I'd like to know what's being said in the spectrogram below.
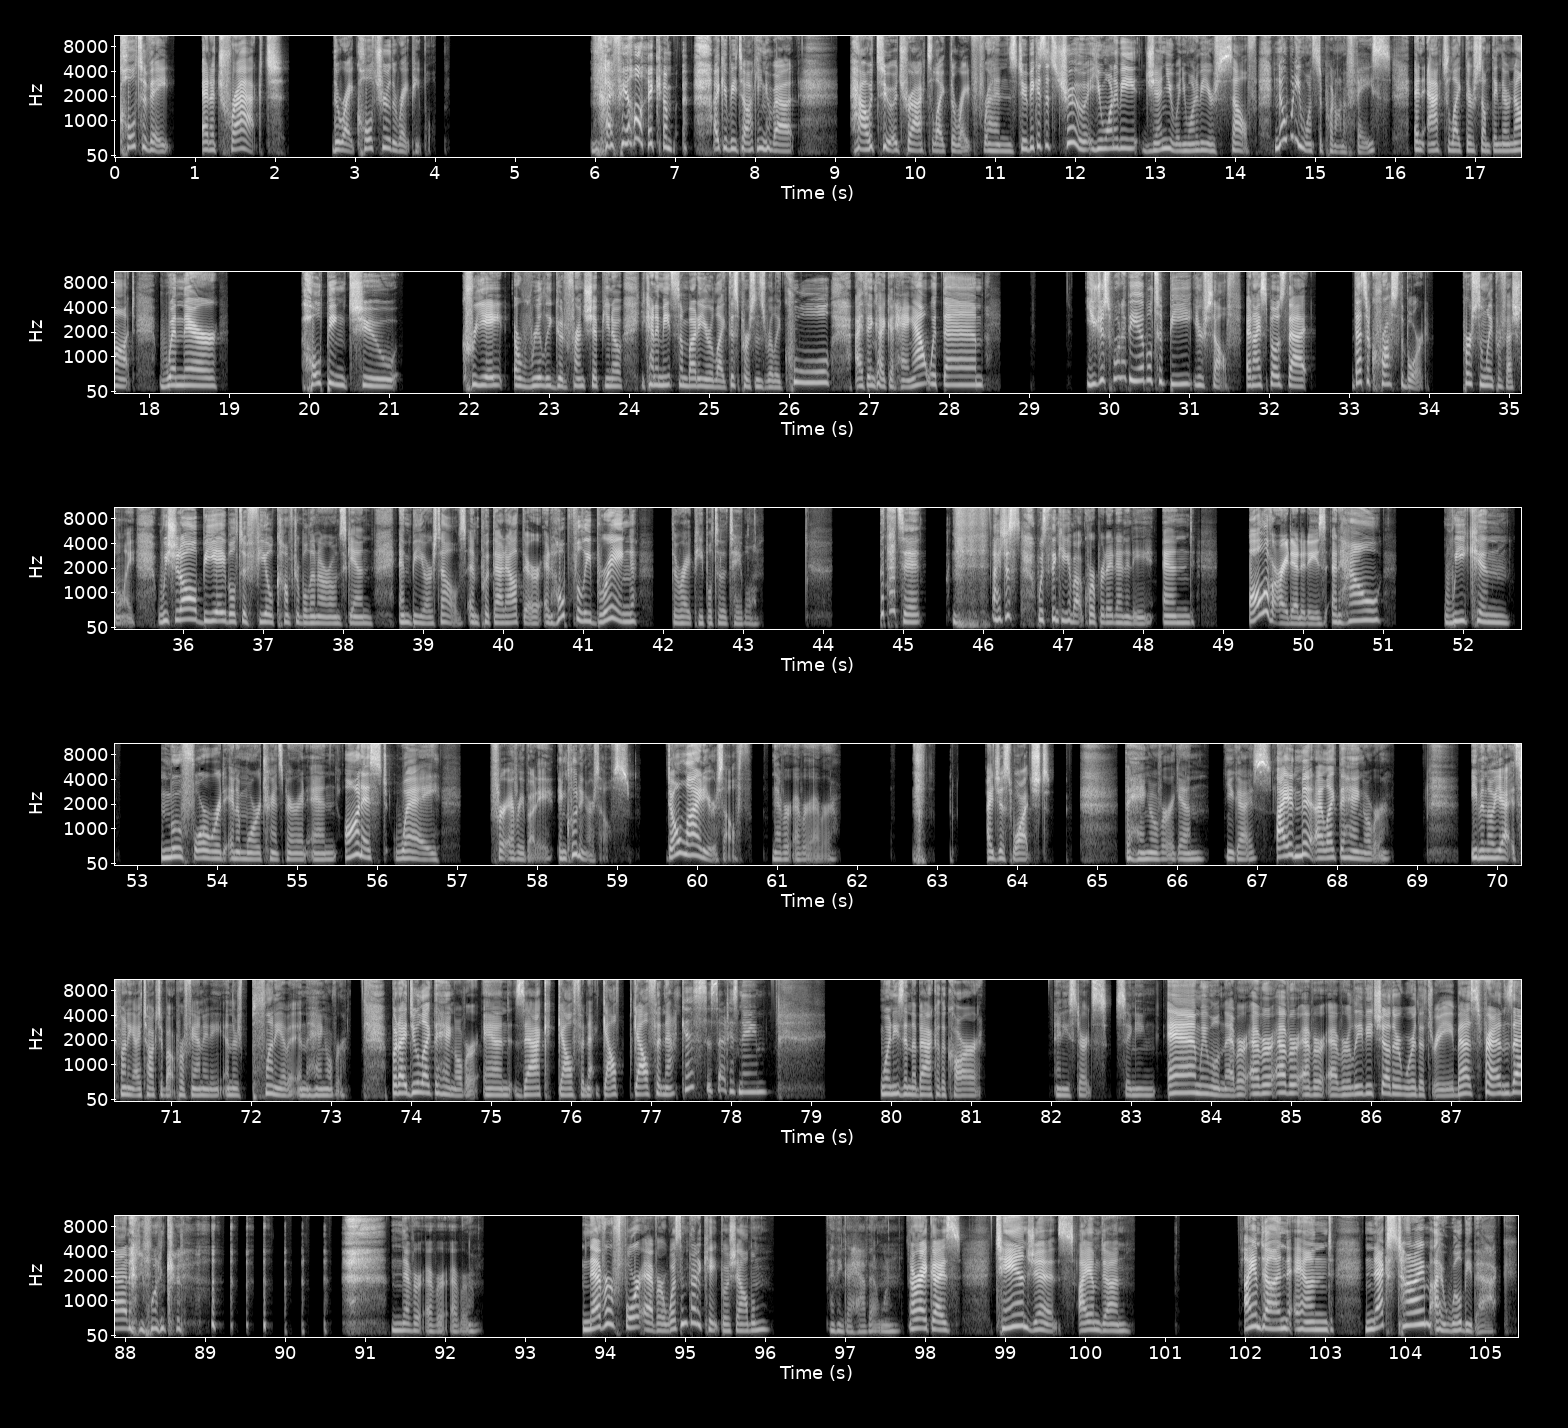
cultivate and attract the right culture, the right people. I feel like I'm I could be talking about how to attract like the right friends too because it's true you want to be genuine you want to be yourself. Nobody wants to put on a face and act like they're something they're not when they're hoping to create a really good friendship you know? You kind of meet somebody you're like this person's really cool. I think i could hang out with them. You just want to be able to be yourself and i suppose that that's across the board personally, professionally. We should all be able to feel comfortable in our own skin and be ourselves and put that out there and hopefully bring the right people to the table. But that's it. I just was thinking about corporate identity and all of our identities and how we can move forward in a more transparent and honest way for everybody, including ourselves. Don't lie to yourself. Never, ever, ever. I just watched The Hangover again, you guys. I admit I like The Hangover. Even though, yeah, it's funny, I talked about profanity and there's plenty of it in The Hangover. But I do like The Hangover and Zach Gal- Galifianakis, is that his name? When he's in the back of the car and he starts singing, and we will never, ever, ever, ever, ever leave each other. We're the three best friends that anyone could. never, ever, ever. Never Forever. Wasn't that a Kate Bush album? I think I have that one. All right, guys. Tangents. I am done. I am done. And next time I will be back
